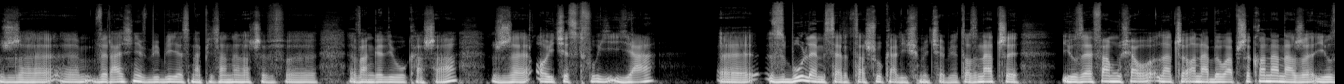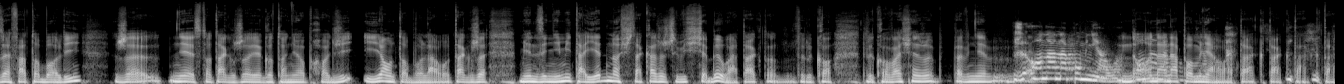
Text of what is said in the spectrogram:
że wyraźnie w Biblii jest napisane, znaczy w Ewangelii Łukasza, że ojciec twój i ja e, z bólem serca szukaliśmy ciebie. To znaczy, Józefa musiał, znaczy ona była przekonana, że Józefa to boli, że nie jest to tak, że jego to nie obchodzi i ją to bolało. Także między nimi ta jedność taka rzeczywiście była, tak? To tylko, tylko właśnie, że pewnie Że ona napomniała. no, ona, napomniała. Tak, tak, tak, tak.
